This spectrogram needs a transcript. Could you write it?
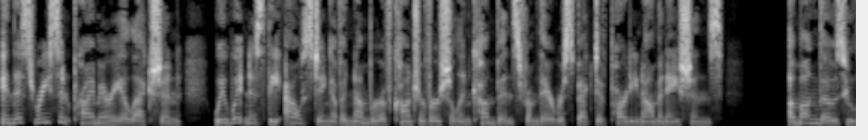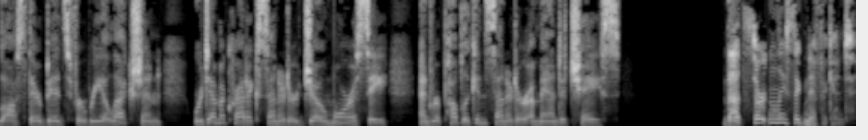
In this recent primary election, we witnessed the ousting of a number of controversial incumbents from their respective party nominations. Among those who lost their bids for re-election were Democratic Senator Joe Morrissey and Republican Senator Amanda Chase. That's certainly significant.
